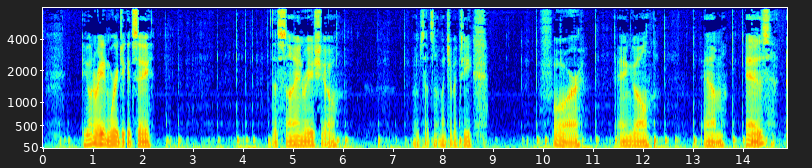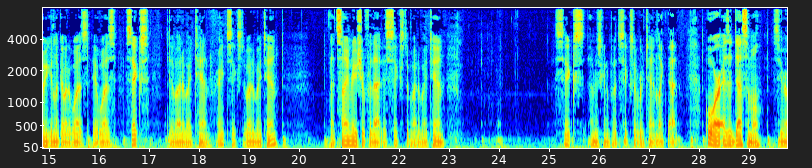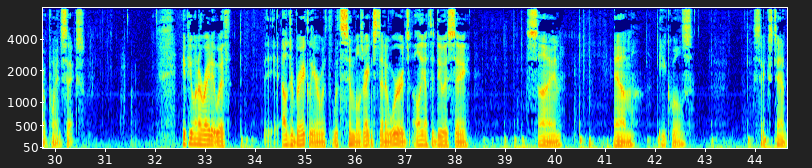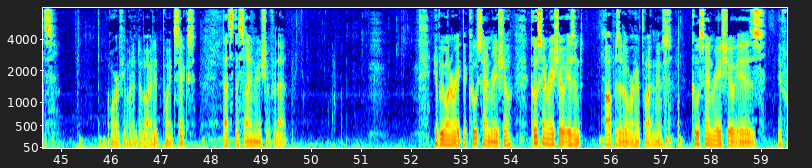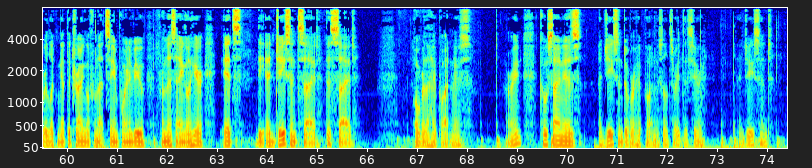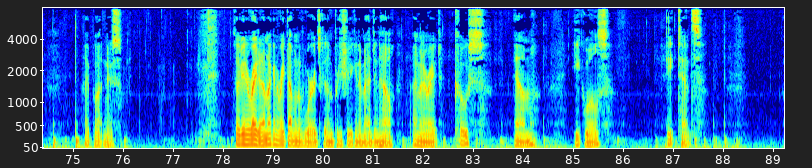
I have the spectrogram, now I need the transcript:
if you want to write it in words, you could say the sine ratio, oops, that's not much of a T, for angle M is, and we can look at what it was. It was 6 divided by 10, right? 6 divided by 10. That sine ratio for that is 6 divided by 10. 6, I'm just going to put 6 over 10 like that. Or as a decimal, 0.6. If you want to write it with eh, algebraically or with, with symbols, right, instead of words, all you have to do is say sine m equals 6 tenths. Or if you want to divide it, 0.6. That's the sine ratio for that. If we want to write the cosine ratio, cosine ratio isn't opposite over hypotenuse. Cosine ratio is, if we're looking at the triangle from that same point of view, from this angle here, it's the adjacent side, this side, over the hypotenuse. Alright? Cosine is adjacent over hypotenuse. So let's write this here. Adjacent hypotenuse. So if you're going to write it, I'm not going to write that one with words because I'm pretty sure you can imagine how. I'm going to write cos m equals 8 tenths.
